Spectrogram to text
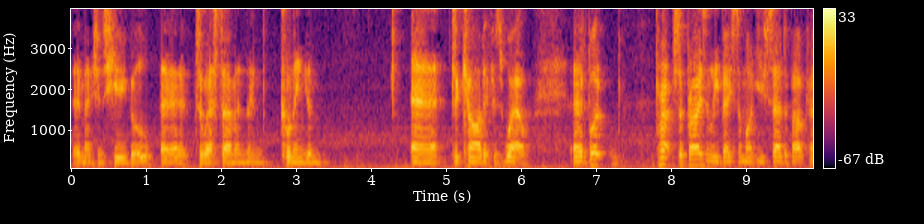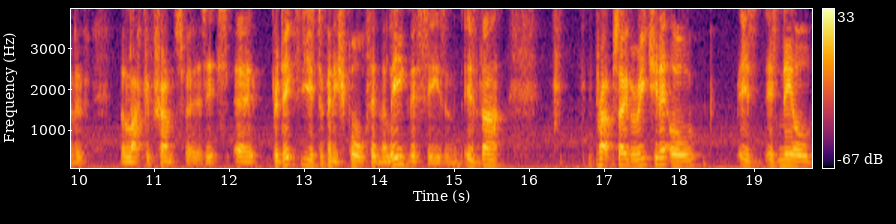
It mentions Hugill uh, to West Ham and then Cunningham uh, to Cardiff as well. Uh, but perhaps surprisingly, based on what you said about kind of the lack of transfers, it's uh, predicted you to finish fourth in the league this season. Is that perhaps overreaching it, or is is Neil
